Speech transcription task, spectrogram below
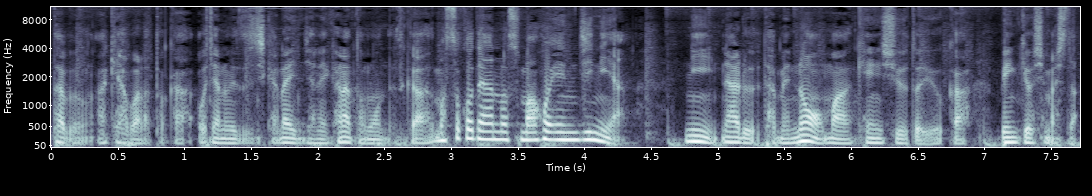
多分秋葉原とかお茶の水しかないんじゃないかなと思うんですが、まあ、そこであのスマホエンジニアになるための、まあ、研修というか、勉強しました。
